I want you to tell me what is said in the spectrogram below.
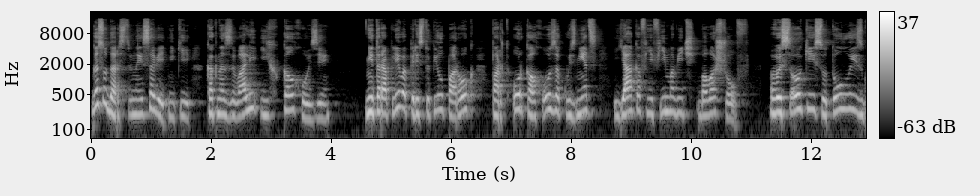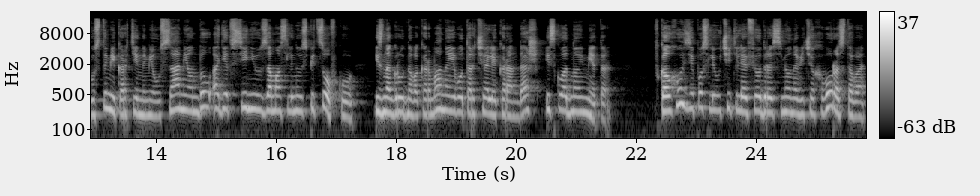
государственные советники, как называли их в колхозе. Неторопливо переступил порог партор колхоза кузнец Яков Ефимович Балашов. Высокий, сутулый, с густыми картинными усами, он был одет в синюю замасленную спецовку. Из нагрудного кармана его торчали карандаш и складной метр. В колхозе после учителя Федора Семеновича Хворостова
